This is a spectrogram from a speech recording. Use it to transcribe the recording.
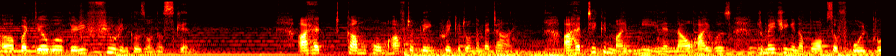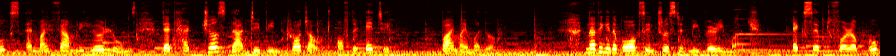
uh, but there were very few wrinkles on her skin. I had come home after playing cricket on the Maidan. I had taken my meal and now I was rummaging in a box of old books and my family heirlooms that had just that day been brought out of the attic by my mother. Nothing in the box interested me very much, except for a book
